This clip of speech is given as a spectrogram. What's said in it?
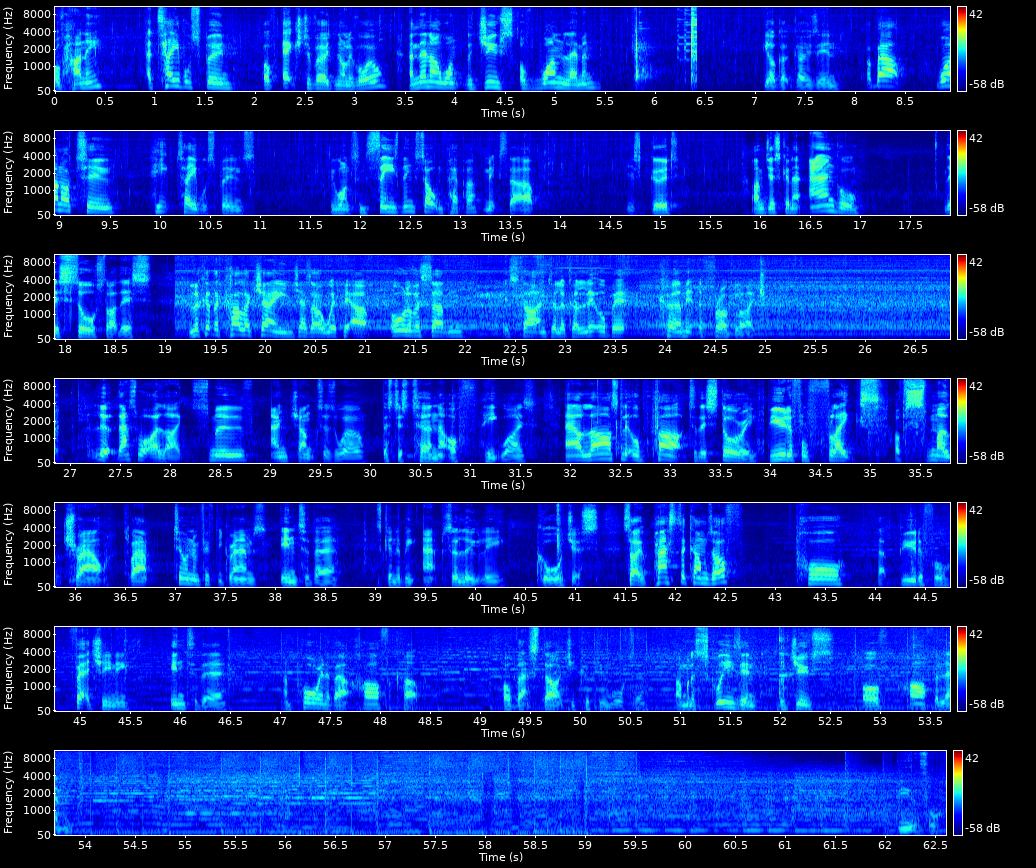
of honey, a tablespoon of extra virgin olive oil, and then I want the juice of one lemon. Yogurt goes in. About one or two heaped tablespoons. We want some seasoning, salt and pepper. Mix that up. It's good. I'm just going to angle this sauce like this. Look at the colour change as I whip it up. All of a sudden, it's starting to look a little bit Kermit the Frog-like. Look, that's what I like. Smooth and chunks as well. Let's just turn that off heat-wise. Our last little part to this story, beautiful flakes of smoked trout, about 250 grams into there. It's going to be absolutely gorgeous. So pasta comes off, pour that beautiful fettuccine into there and pour in about half a cup of that starchy cooking water. I'm going to squeeze in the juice of half a lemon. Beautiful.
